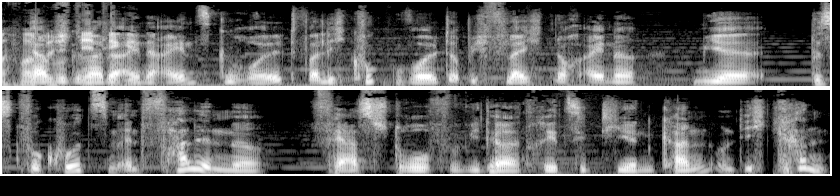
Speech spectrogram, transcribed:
Ich habe gerade eine Eins gerollt, weil ich gucken wollte, ob ich vielleicht noch eine mir bis vor kurzem entfallene Versstrophe wieder rezitieren kann. Und ich kann.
